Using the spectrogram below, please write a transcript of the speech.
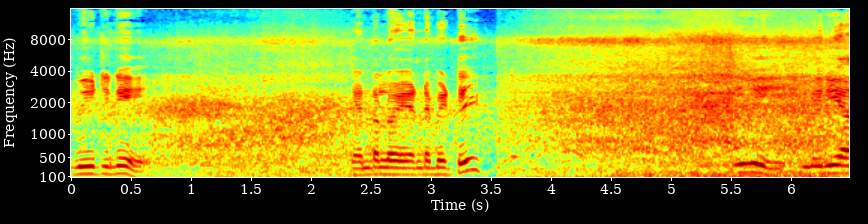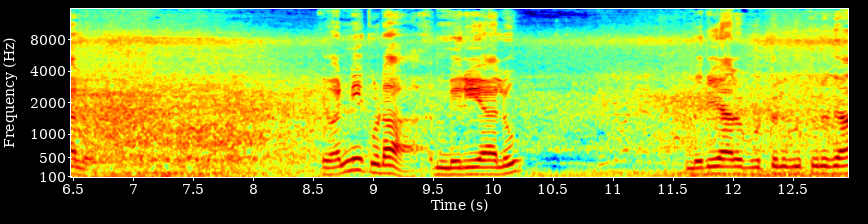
వీటిని ఎండలో ఎండబెట్టి ఇవి మిరియాలు. ఇవన్నీ కూడా మిరియాలు. మిరియాలు గుత్తులు గుత్తులుగా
